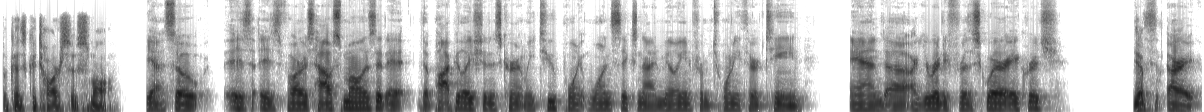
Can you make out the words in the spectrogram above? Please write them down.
because Qatar is so small. Yeah. So as as far as how small is it? it the population is currently 2.169 million from 2013. And uh, are you ready for the square acreage? Yep. All right,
